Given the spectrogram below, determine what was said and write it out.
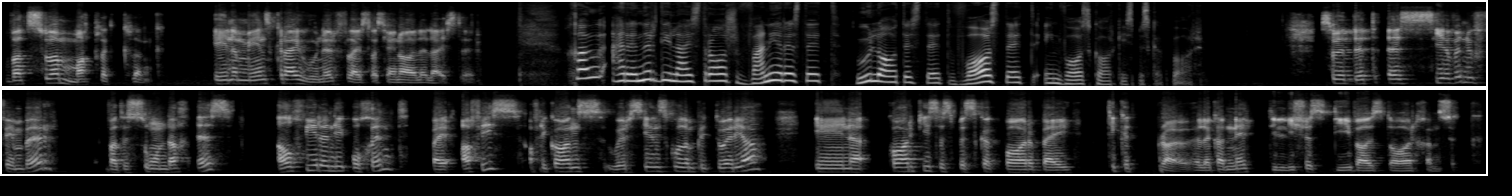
wat so maklik klink. En 'n mens kry hoendervleis as jy na hulle luister. Gou herinner die luisteraars wanneer is dit? Hoe laat is dit? Waar's dit en waar's kaartjies beskikbaar? So dit is 7 November wat 'n Sondag is, 11:00 in die oggend by Affies, Afrikaans Hoërseunskool in Pretoria en eh, kaartjies is beskikbaar by Ticket Pro. Hulle kan net Delicious Divas daar gaan soek.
